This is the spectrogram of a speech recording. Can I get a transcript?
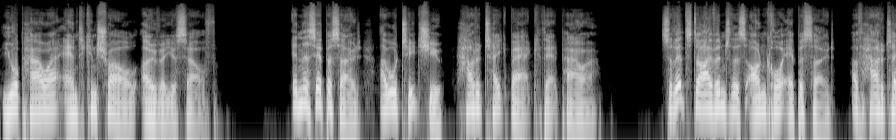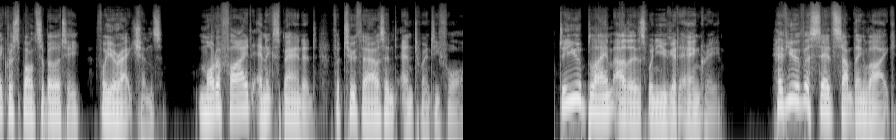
your power and control over yourself. In this episode, I will teach you how to take back that power. So let's dive into this encore episode of how to take responsibility for your actions, modified and expanded for 2024. Do you blame others when you get angry? Have you ever said something like,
